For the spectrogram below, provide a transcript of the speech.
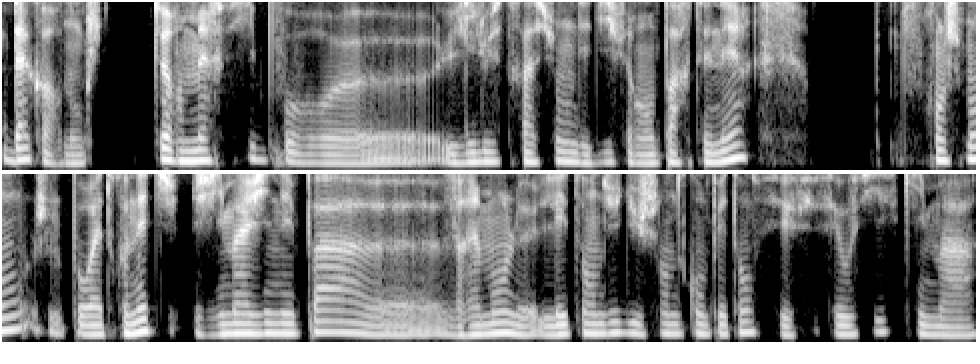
D'accord, donc je te remercie pour euh, l'illustration des différents partenaires. Franchement, pour être honnête, j'imaginais pas euh, vraiment l'étendue du champ de compétences. C'est aussi ce qui m'a,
